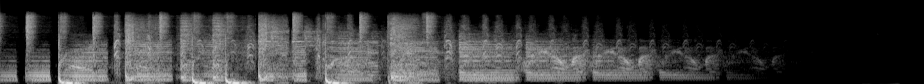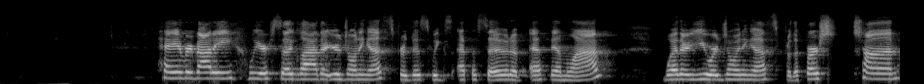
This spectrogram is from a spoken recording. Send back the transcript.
Hey, everybody. We are so glad that you're joining us for this week's episode of FM Live. Whether you are joining us for the first time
